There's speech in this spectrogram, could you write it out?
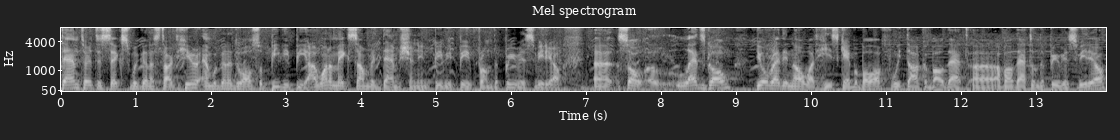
1036 we're gonna start here and we're gonna do also PvP. I want to make some redemption in PvP from the previous video. Uh, so uh, let's go. You already know what he's capable of. We talked about that uh, about that on the previous video.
